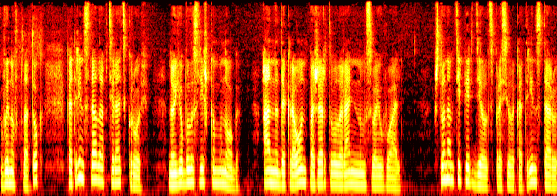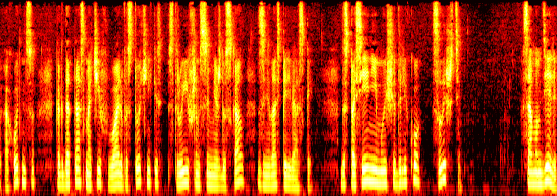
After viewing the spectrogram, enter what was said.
Вынув платок, Катрин стала обтирать кровь, но ее было слишком много. Анна де Краон пожертвовала раненому свою вуаль. «Что нам теперь делать?» — спросила Катрин старую охотницу, когда та, смочив вуаль в источнике, струившемся между скал, занялась перевязкой. До спасения ему еще далеко, слышите? В самом деле,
